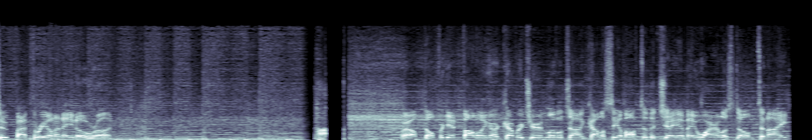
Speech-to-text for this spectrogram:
Duke by three on an 8-0 run. Well, don't forget following our coverage here at Littlejohn Coliseum off to the JMA Wireless Dome tonight.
